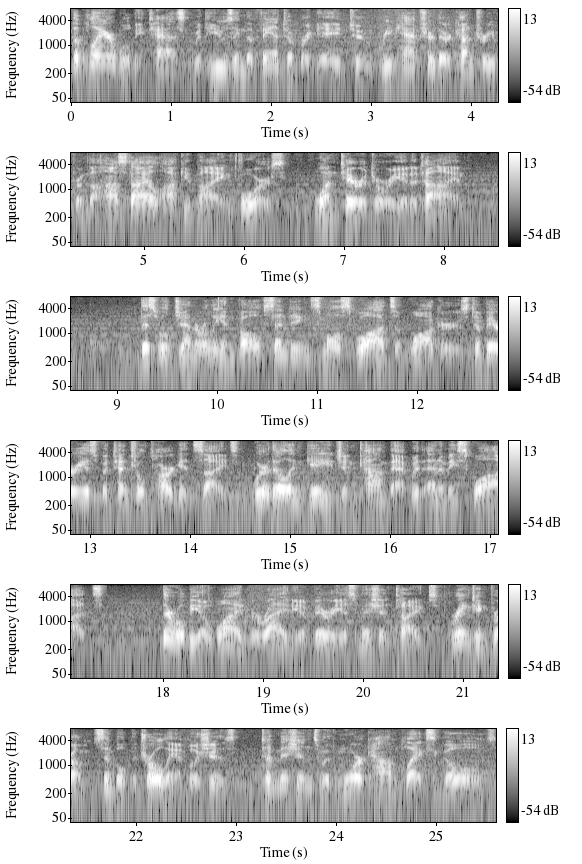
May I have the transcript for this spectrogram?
The player will be tasked with using the Phantom Brigade to recapture their country from the hostile occupying force, one territory at a time. This will generally involve sending small squads of walkers to various potential target sites where they'll engage in combat with enemy squads. There will be a wide variety of various mission types, ranging from simple patrol ambushes to missions with more complex goals,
